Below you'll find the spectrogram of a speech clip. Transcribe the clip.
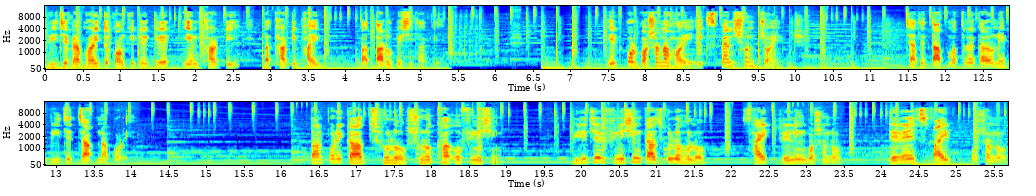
ব্রিজে ব্যবহৃত কংক্রিটের গ্রেড এম থার্টি বা থার্টি ফাইভ বা তারও বেশি থাকে। এরপর বসানো হয় এক্সপ্যানশন জয়েন্ট যাতে তাপমাত্রার কারণে ব্রিজে চাপ না পড়ে। তারপরে কাজ হলো সুরক্ষা ও ফিনিশিং ব্রিজের ফিনিশিং কাজগুলো হলো সাইড রেলিং বসানো, ড্রেনেজ পাইপ বসানো,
